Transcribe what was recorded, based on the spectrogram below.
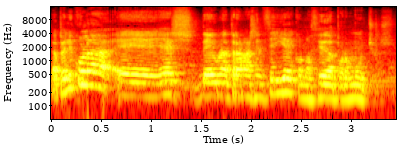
La película eh, es de una trama sencilla y conocida por muchos.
